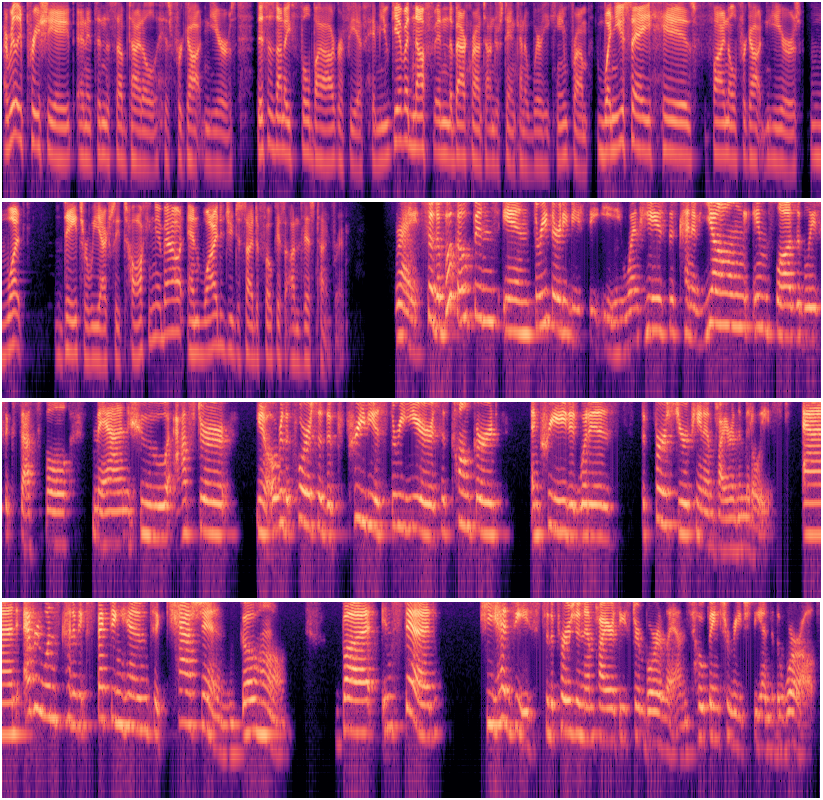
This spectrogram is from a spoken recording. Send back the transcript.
I really appreciate, and it's in the subtitle, his forgotten years. This is not a full biography of him. You give enough in the background to understand kind of where he came from. When you say his final forgotten years, what dates are we actually talking about, and why did you decide to focus on this time frame? Right. So the book opens in 330 BCE when he's this kind of young, implausibly successful man who, after you know, over the course of the previous three years has conquered and created what is the first European empire in the Middle East. And everyone's kind of expecting him to cash in, go home. But instead, he heads east to the Persian Empire's eastern borderlands, hoping to reach the end of the world.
